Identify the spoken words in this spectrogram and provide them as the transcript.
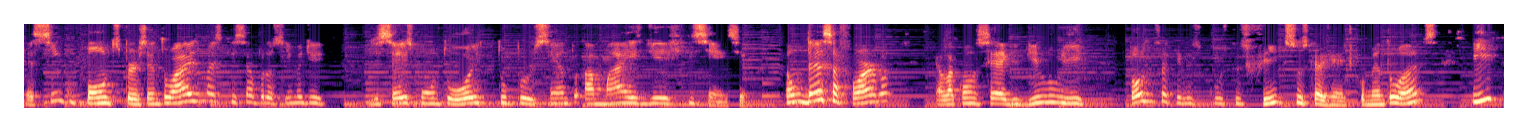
é, 5 pontos percentuais, mas que se aproxima de, de 6,8% a mais de eficiência. Então, dessa forma, ela consegue diluir todos aqueles custos fixos que a gente comentou antes e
